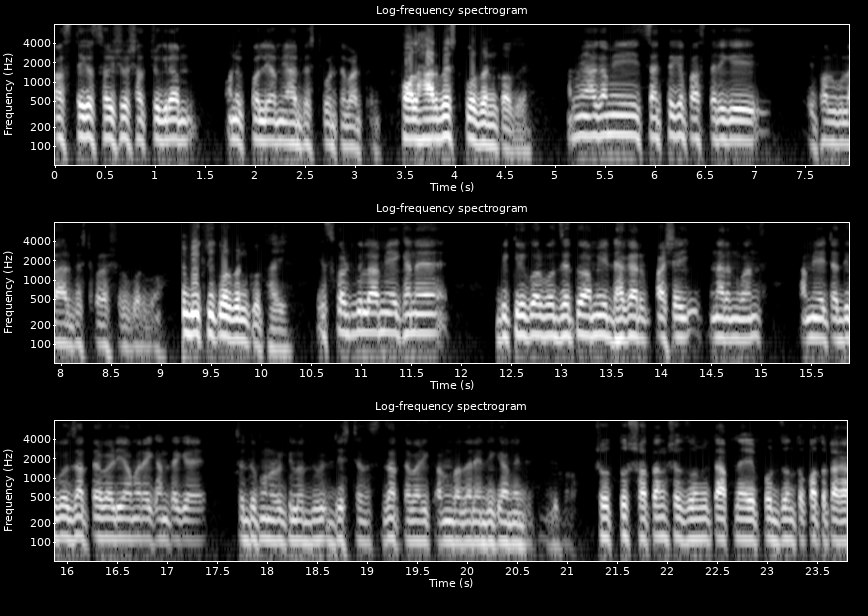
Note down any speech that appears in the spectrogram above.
পাঁচ থেকে ছয়শো সাতশো গ্রাম অনেক ফলই আমি হারভেস্ট করতে পারতাম। ফল হারভেস্ট করবেন কবে? আমি আগামী চার থেকে পাঁচ তারিখে এই ফলগুলো হারভেস্ট করা শুরু করব। বিক্রি করবেন কোথায়? স্কটগুলো আমি এখানে বিক্রি করব। যেহেতু আমি ঢাকার পাশেই নারায়ণগঞ্জ আমি এটা দিব যাত্রাবাড়ি। আমার এখান থেকে চোদ্দ পনেরো কিলো ডিস্টেন্স যাত্রাবাড়ি কারণ বাজার এদিকে আমি দিব। সত্তর শতাংশ জমিতে আপনার এ পর্যন্ত কত টাকা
